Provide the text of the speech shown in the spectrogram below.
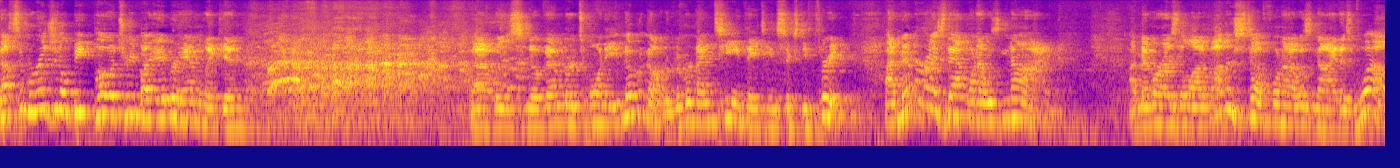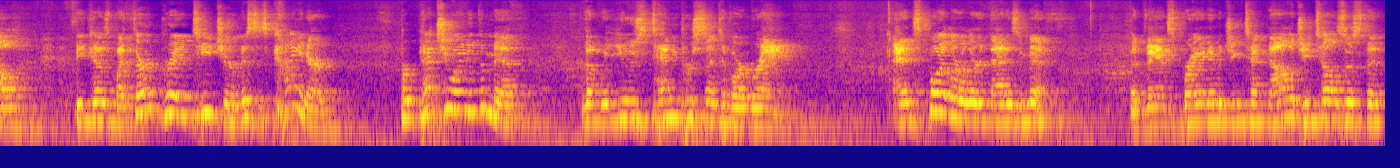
That's some original beat poetry by Abraham Lincoln. That was November 20, no, no, November 19th, 1863. I memorized that when I was nine. I memorized a lot of other stuff when I was nine as well, because my third grade teacher, Mrs. Kiner, perpetuated the myth that we use 10% of our brain. And spoiler alert, that is a myth. Advanced brain imaging technology tells us that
